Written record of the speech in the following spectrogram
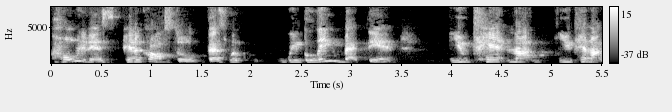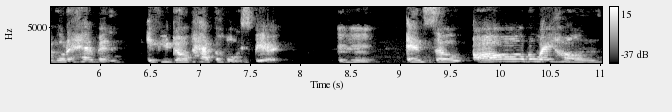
holiness, Pentecostal. That's what we believed back then. You can't not you cannot go to heaven if you don't have the Holy Spirit. Mm-hmm. And so all the way home,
